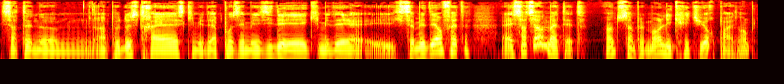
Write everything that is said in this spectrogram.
certaines un peu de stress, qui m'aidaient à poser mes idées, qui m'aidaient, ça m'aidait en fait à sortir de ma tête. Hein, tout simplement, l'écriture, par exemple,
